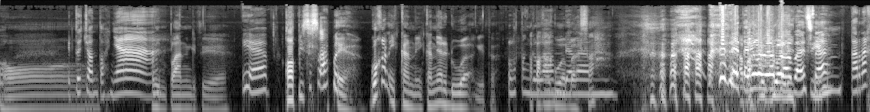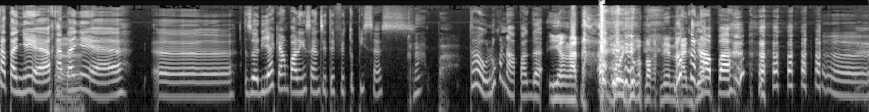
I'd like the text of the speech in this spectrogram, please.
Oh. itu contohnya Plin plan gitu ya. ya Kalau Pisces apa ya? Gua kan ikan, ikannya ada dua gitu. lo tenggelam gua dalam basah? Dari tadi lo bilang gua basah karena katanya ya Nah. katanya ya eh zodiak yang paling sensitif itu Pisces Kenapa? tahu lu kenapa gak Iya nggak tahu. Gue juga makanya lu nanya. kenapa Eh,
